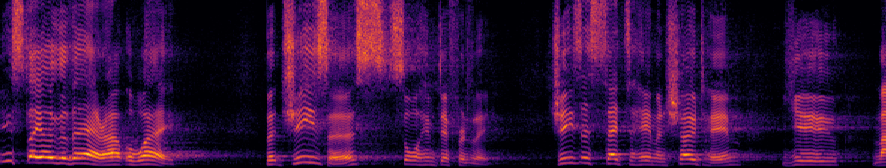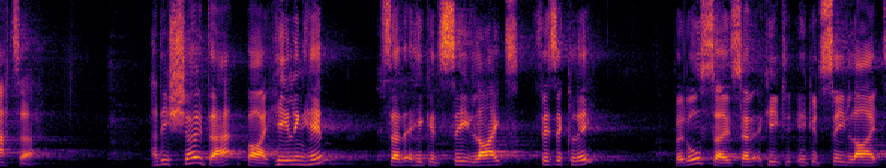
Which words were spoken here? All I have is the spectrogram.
You stay over there out the way. But Jesus saw him differently. Jesus said to him and showed him, You matter. And he showed that by healing him so that he could see light physically, but also so that he could, see light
